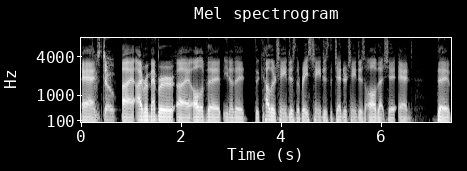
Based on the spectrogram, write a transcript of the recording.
And It was dope. Uh, I remember uh, all of the, you know, the the color changes, the race changes, the gender changes, all of that shit, and the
